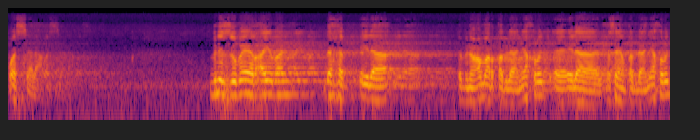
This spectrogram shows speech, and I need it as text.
والسلام. ابن الزبير أيضا ذهب إلى ابن عمر قبل أن يخرج إلى الحسين قبل أن يخرج.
